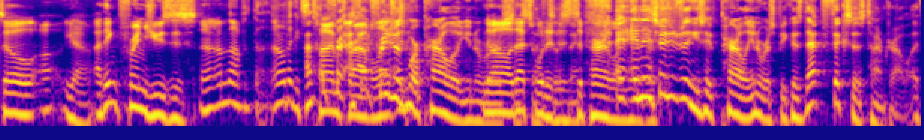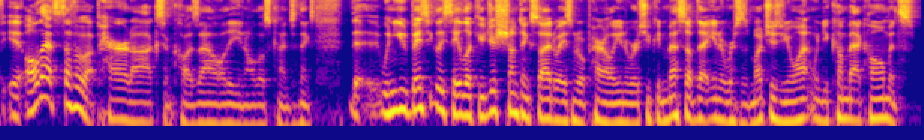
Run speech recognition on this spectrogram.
So uh, yeah, I think Fringe uses. Uh, I'm not. I don't think it's I time Fr- travel. Fringe was I- more parallel universe. No, that's what it is. It's a parallel And, and it's interesting you say parallel universe because that fixes time travel. If it, all that stuff about paradox and causality and all those kinds of things, the, when you basically say, "Look, you're just shunting sideways into a parallel universe," you can mess up that universe as much as you want. When you come back home, it's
